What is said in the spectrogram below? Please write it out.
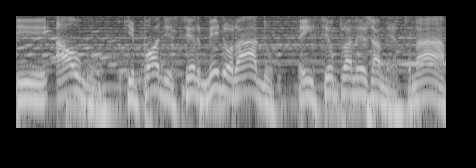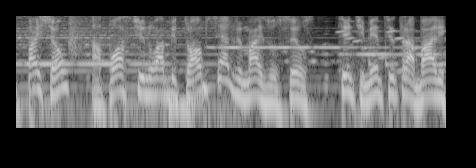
e algo que pode ser melhorado em seu planejamento. Na paixão, aposte no habitual, observe mais os seus sentimentos e trabalhe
